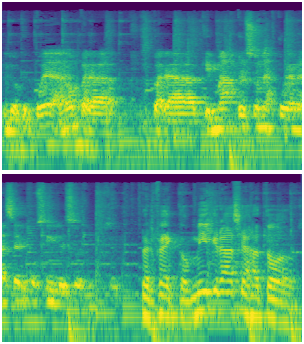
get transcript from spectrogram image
lo que pueda, ¿no? Para, para que más personas puedan hacer posible eso. Perfecto, mil gracias a todos.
